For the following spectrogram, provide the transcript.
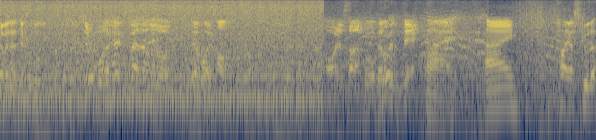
Jag vet inte, jag kommer ihåg. Så du både högt, mellan och lågt? Jag har ju allt. Ja, det stannar på 70. Fan. Nej. Fan, jag skulle...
